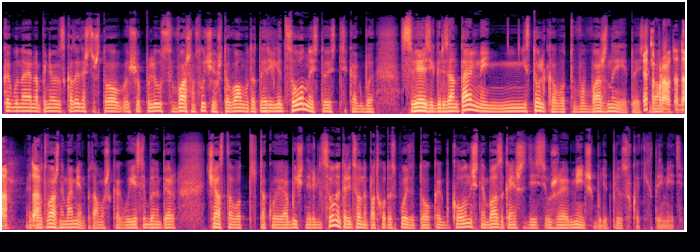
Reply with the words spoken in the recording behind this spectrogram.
как бы, наверное, сказать, значит, что еще плюс в вашем случае, что вам вот эта реляционность, то есть как бы связи горизонтальные не столько вот важны. То есть это вам... правда, да. Это да. вот важный момент, потому что как бы если бы, например, часто вот такой обычный реляционный, традиционный подход используют, то как бы колоночная база, конечно, здесь уже меньше будет плюсов каких-то иметь.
